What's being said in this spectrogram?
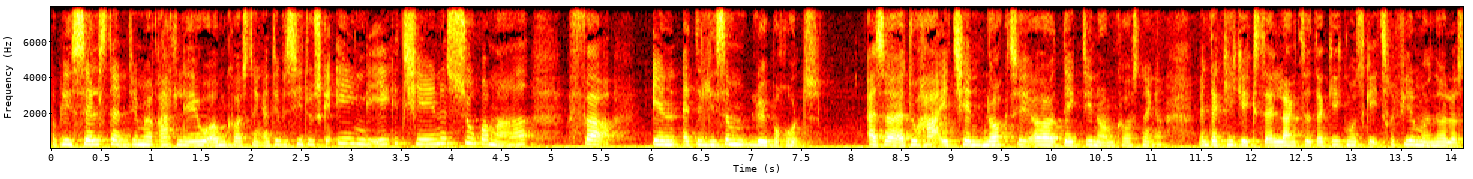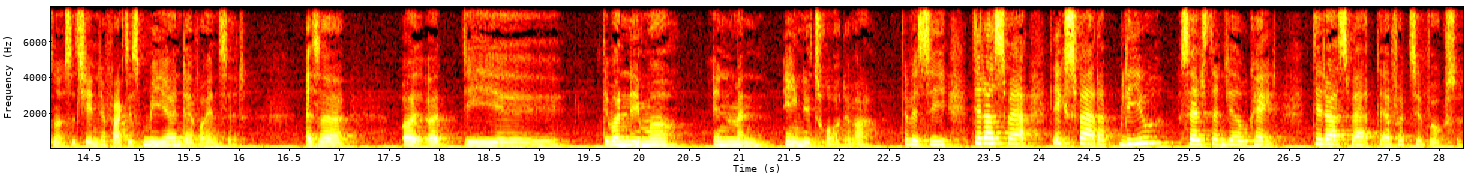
og blive selvstændig med ret lave omkostninger. Det vil sige, at du skal egentlig ikke tjene super meget, før end at det ligesom løber rundt. Altså, at du har et tjent nok til at dække dine omkostninger. Men der gik ikke så lang tid. Der gik måske 3-4 måneder eller sådan noget, så tjente jeg faktisk mere, end da jeg var ansat. Altså, og, og det, øh, det var nemmere, end man egentlig tror, det var. Det vil sige, det der er svært, det er ikke svært at blive selvstændig advokat. Det der er svært, det er at få det til at vokse.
